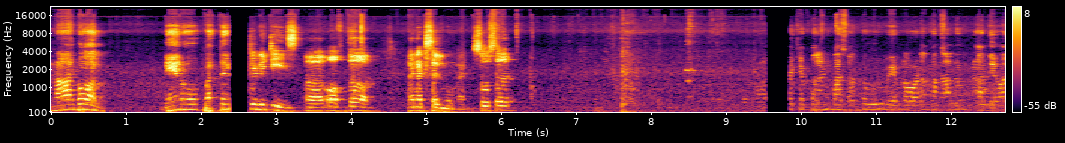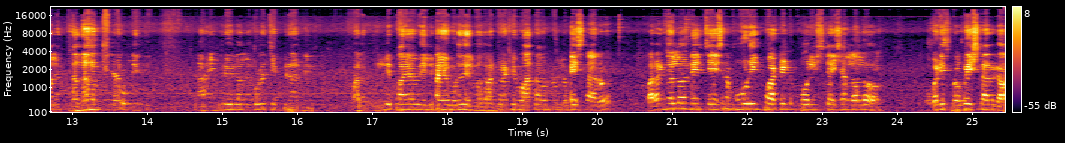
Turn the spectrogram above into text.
నా అనుభవాలు. నేను పద్దెనిమిది activities uh, of the uh, Naxal movement. So, sir, చెప్పాలంటే మా సొంత ఊరు వేమలవాడ మా నాన్న ఆ దేవాలయం ప్రధాన పూజారి ఉండేది నా ఇంటర్వ్యూలలో కూడా చెప్పినాను నేను. వాళ్ళకు ఉల్లిపాయ వెల్లిపాయ కూడా తెలియదు అటువంటి వాతావరణంలో వేసినారు. వరంగల్లో నేను చేసిన మూడు ఇంపార్టెంట్ పోలీస్ స్టేషన్లలో ఒకటి ప్రొఫెషనల్గా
